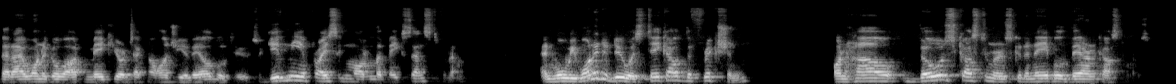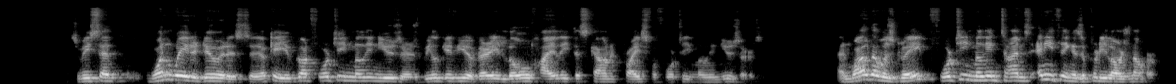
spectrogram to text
that I want to go out and make your technology available to. So give me a pricing model that makes sense to them. And what we wanted to do was take out the friction on how those customers could enable their customers. So we said one way to do it is to, okay, you've got 14 million users. We'll give you a very low, highly discounted price for 14 million users. And while that was great, 14 million times anything is a pretty large number,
